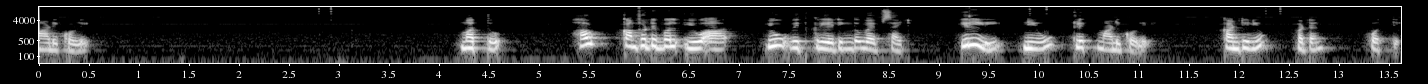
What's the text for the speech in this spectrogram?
ಮಾಡಿಕೊಳ್ಳಿ. ಮತ್ತು how comfortable you are you with creating the website ಇಲ್ಲಿ ನೀವು ಕ್ಲಿಕ್ ಮಾಡಿಕೊಳ್ಳಿ. ಕಂಟಿನ್ಯೂ ಬಟನ್ ಒತ್ತಿ.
